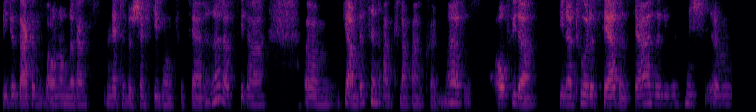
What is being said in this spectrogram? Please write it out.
wie gesagt, es ist auch noch eine ganz nette Beschäftigung für Pferde, ne? dass sie da ähm, ja, ein bisschen dran knabbern können. Ne? Das ist auch wieder die Natur des Pferdes. Ja, also die sind nicht ähm,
